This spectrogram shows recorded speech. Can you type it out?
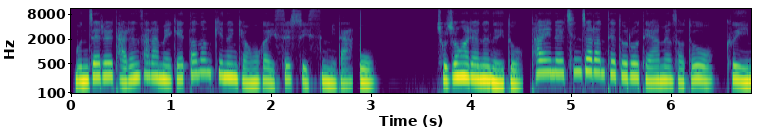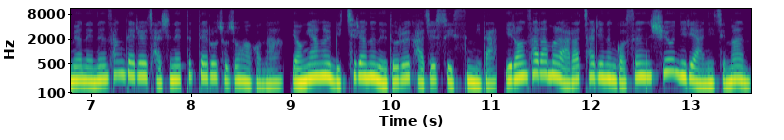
문제를 다른 사람에게 떠넘기는 경우가 있을 수 있습니다. 5. 조종하려는 의도. 타인을 친절한 태도로 대하면서도 그 이면에는 상대를 자신의 뜻대로 조종하거나 영향을 미치려는 의도를 가질 수 있습니다. 이런 사람을 알아차리는 것은 쉬운 일이 아니지만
